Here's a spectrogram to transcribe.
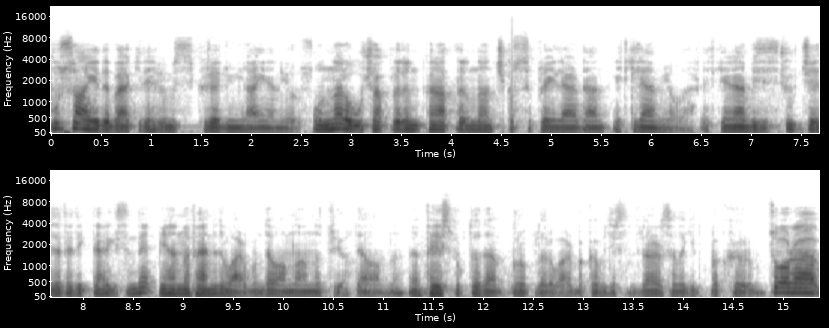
bu sayede belki de hepimiz küre dünya inanıyoruz. Onlar o uçakların kanatlarından çıkan spreylerden etkilenmiyorlar. Etkilenen biziz. Türkçe Ezoterik dergisinde bir hanımefendi de var bunu devamlı anlatıyor. Devamlı. Ben Facebook'ta da grupları var bakabilirsiniz. Ben arasında da gidip bakıyorum. Sonra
